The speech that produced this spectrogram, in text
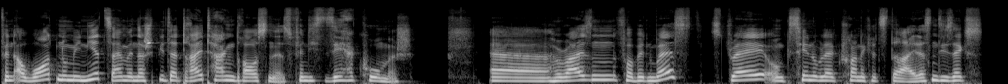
für einen Award nominiert sein, wenn das Spiel seit drei Tagen draußen ist? Finde ich sehr komisch. Äh, Horizon Forbidden West, Stray und Xenoblade Chronicles 3. Das sind die sechs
